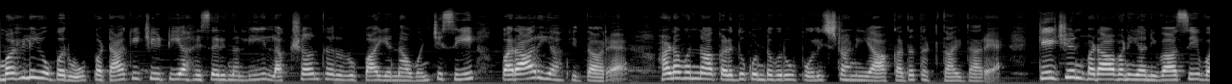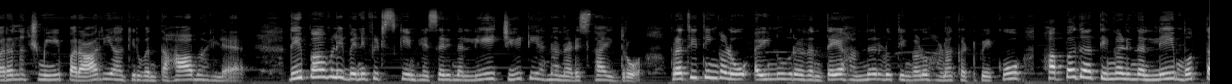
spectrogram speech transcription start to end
ಮಹಿಳೆಯೊಬ್ಬರು ಪಟಾಕಿ ಚೀಟಿಯ ಹೆಸರಿನಲ್ಲಿ ಲಕ್ಷಾಂತರ ರೂಪಾಯಿಯನ್ನ ವಂಚಿಸಿ ಪರಾರಿಯಾಗಿದ್ದಾರೆ. ಹಣವನ್ನ ಕಳೆದುಕೊಂಡವರು ಪೊಲೀಸ್ ಠಾಣೆಯ ಕದ ತಟ್ತಾ ಇದ್ದಾರೆ. ಕೆಜಿಎನ್ ಬಡಾವಣೆಯ ನಿವಾಸಿ ವರಲಕ್ಷ್ಮಿ ಪರಾರಿಯಾಗಿರುವಂತಹ ಮಹಿಳೆ. ದೀಪಾವಳಿ ಬೆನಿಫಿಟ್ ಸ್ಕೀಮ್ ಹೆಸರಿನಲ್ಲಿ ಚೀಟಿಯನ್ನ ನಡೆಸ್ತಾ ಇದ್ರು. ಪ್ರತಿ ತಿಂಗಳು ಐನೂರರಂತೆ ಹನ್ನೆರಡು ತಿಂಗಳು ಹಣ ಕಟ್ಟಬೇಕು ಹಬ್ಬದ ತಿಂಗಳಿನಲ್ಲಿ ಮೊತ್ತ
